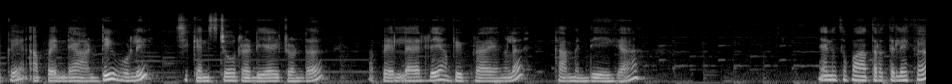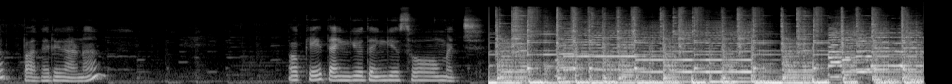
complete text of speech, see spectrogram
ഓക്കെ അപ്പോൾ എന്റെ അടിപൊളി ചിക്കൻ സ്റ്റോർ റെഡി ആയിട്ടുണ്ട്. അപ്പോൾ എല്ലാവരുടെയും അഭിപ്രായങ്ങൾ കമന്റ് ചെയ്യുക. ഞാനിത് പാത്രത്തിലേക്ക് പകരുകയാണ്. Okay thank you thank you so much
